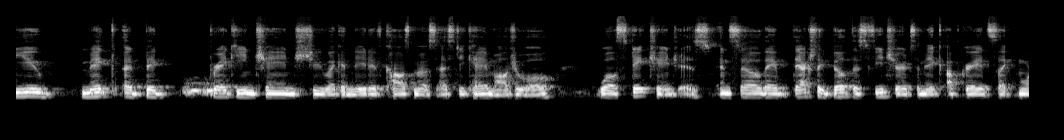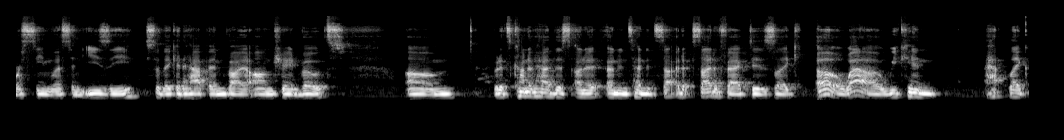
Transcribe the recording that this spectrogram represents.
you make a big breaking change to like a native Cosmos SDK module, well, state changes, and so they they actually built this feature to make upgrades like more seamless and easy, so they could happen via on-chain votes. Um, but it's kind of had this un- unintended side, side effect is like oh wow we can ha- like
